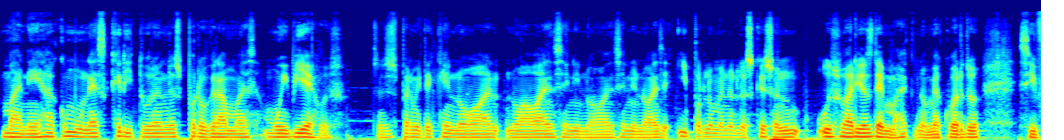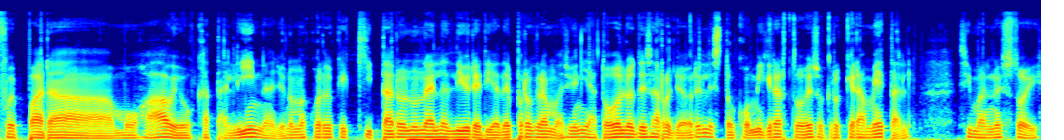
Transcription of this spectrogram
maneja como una escritura en los programas muy viejos. Entonces permite que no avancen y no avancen y no avancen. Y por lo menos los que son usuarios de Mac, no me acuerdo si fue para Mojave o Catalina, yo no me acuerdo que quitaron una de las librerías de programación y a todos los desarrolladores les tocó migrar todo eso, creo que era Metal, si mal no estoy.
